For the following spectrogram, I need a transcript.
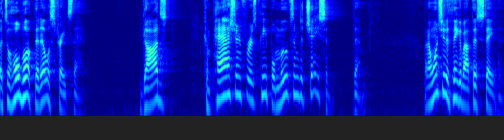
it's a whole book that illustrates that. God's compassion for his people moves him to chasten them. But I want you to think about this statement.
